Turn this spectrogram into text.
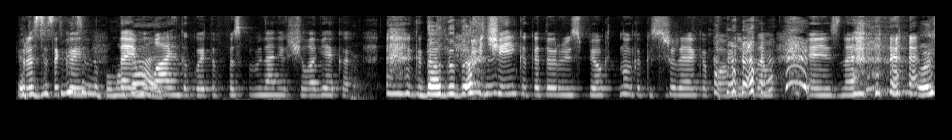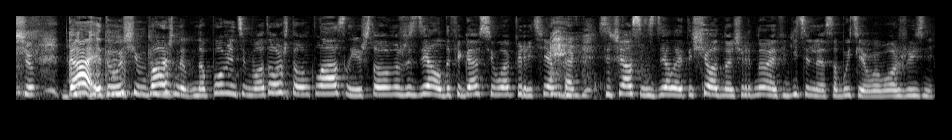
это Просто действительно такой помогает. таймлайн какой-то в воспоминаниях человека. Как Да-да-да. Печенька, которую испек, ну, как из Шрека, помнишь, там, я не знаю. В общем, да, это очень важно напомнить ему о том, что он классный, и что он уже сделал дофига всего перед тем, как сейчас он сделает еще одно очередное офигительное событие в его жизни.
